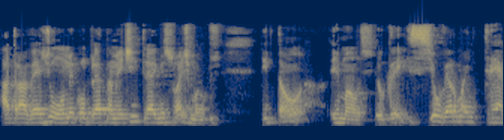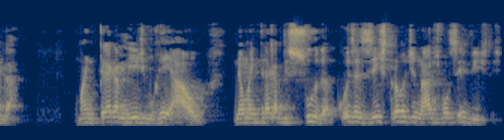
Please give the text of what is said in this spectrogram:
através de um homem completamente entregue em suas mãos. Então, irmãos, eu creio que se houver uma entrega, uma entrega mesmo real, né, uma entrega absurda, coisas extraordinárias vão ser vistas.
